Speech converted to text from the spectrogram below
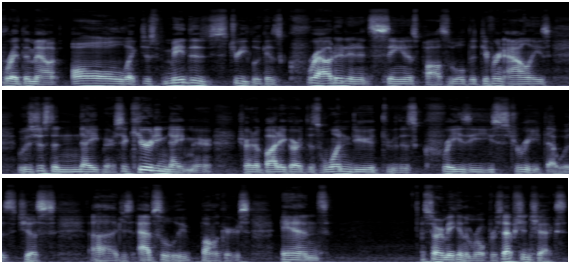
spread them out all like just made the street look as crowded and insane as possible. The different alleys it was just a nightmare security nightmare trying to bodyguard this one dude through this crazy street that was just uh, just absolutely bonkers. And started making them roll perception checks.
